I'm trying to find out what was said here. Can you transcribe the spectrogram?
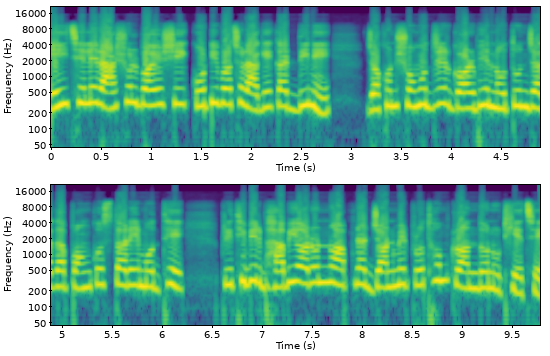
এই ছেলের আসল বয়স সেই কোটি বছর আগেকার দিনে যখন সমুদ্রের গর্ভে নতুন জাগা পঙ্কস্তরের মধ্যে পৃথিবীর ভাবি অরণ্য আপনার জন্মের প্রথম ক্রন্দন উঠিয়েছে।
